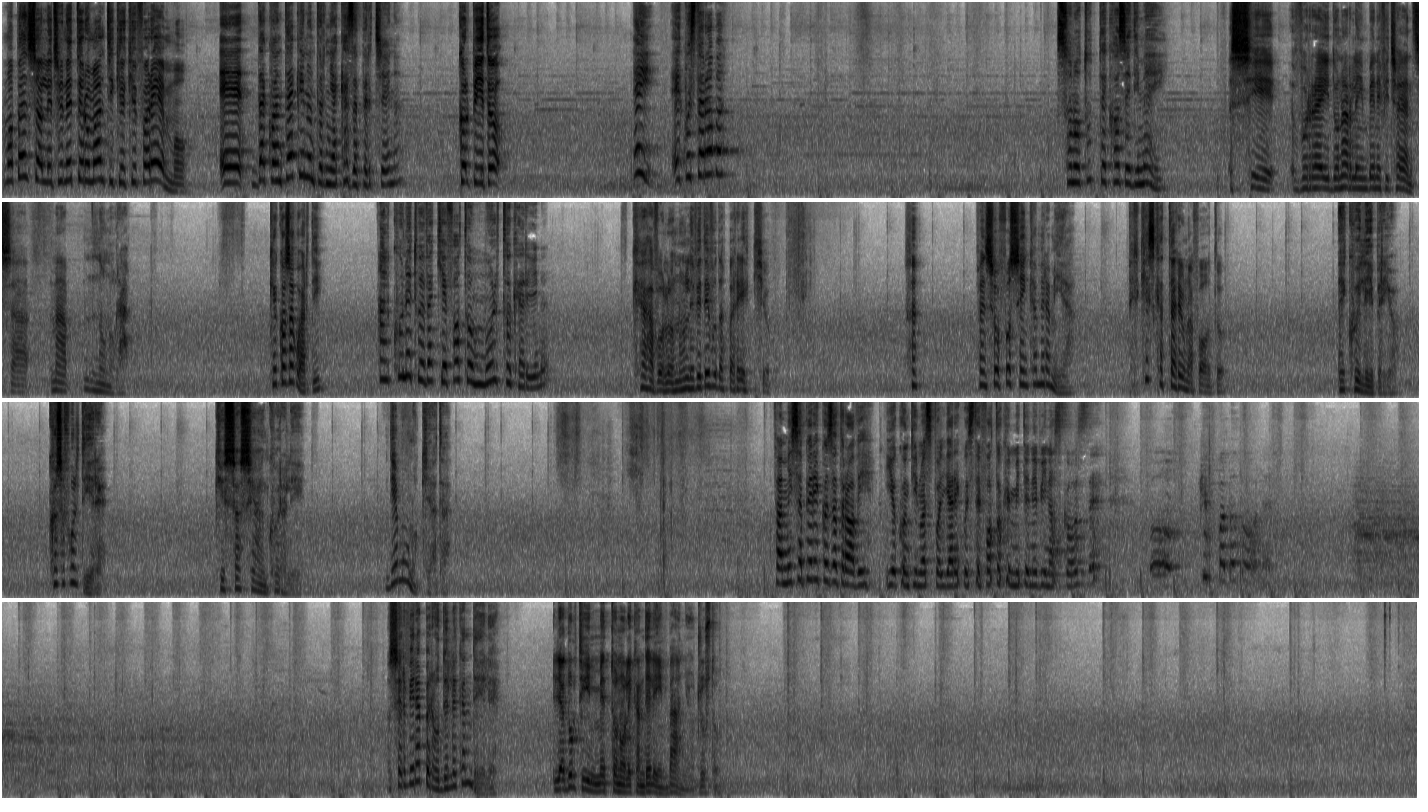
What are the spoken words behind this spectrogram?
Ma pensa alle cenette romantiche che faremmo. E da quant'è che non torni a casa per cena? Colpito. Ehi, e questa roba? Sono tutte cose di May. Sì, vorrei donarle in beneficenza, ma non ora. Che cosa guardi? Alcune tue vecchie foto molto carine. Cavolo, non le vedevo da parecchio. Penso fosse in camera mia. Perché scattare una foto? Equilibrio. Cosa vuol dire? Chissà se è ancora lì. Diamo un'occhiata. Fammi sapere cosa trovi. Io continuo a sfogliare queste foto che mi tenevi nascoste. Che patatone! Servirebbero delle candele. Gli adulti mettono le candele in bagno, giusto?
